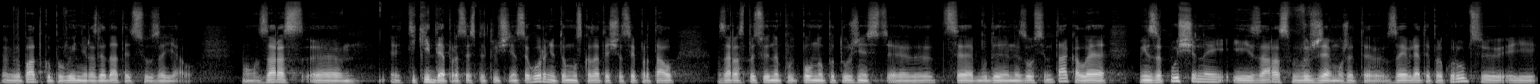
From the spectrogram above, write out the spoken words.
випадку повинні розглядати цю заяву. Зараз е, тільки йде процес підключення цих органів, тому сказати, що цей портал зараз працює на повну потужність, е, це буде не зовсім так, але він запущений, і зараз ви вже можете заявляти про корупцію. І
